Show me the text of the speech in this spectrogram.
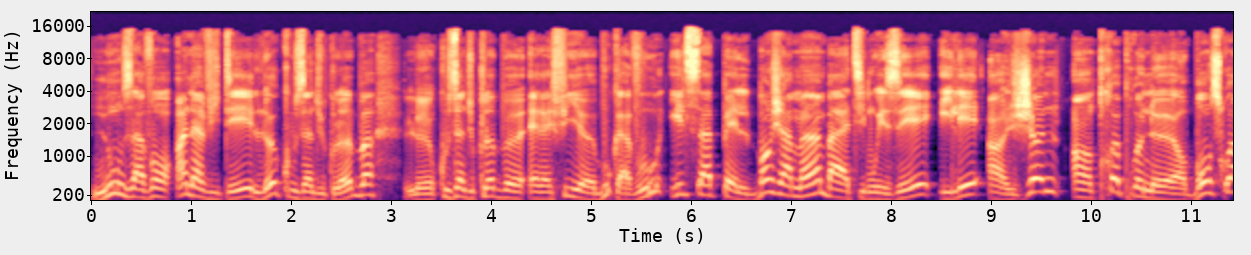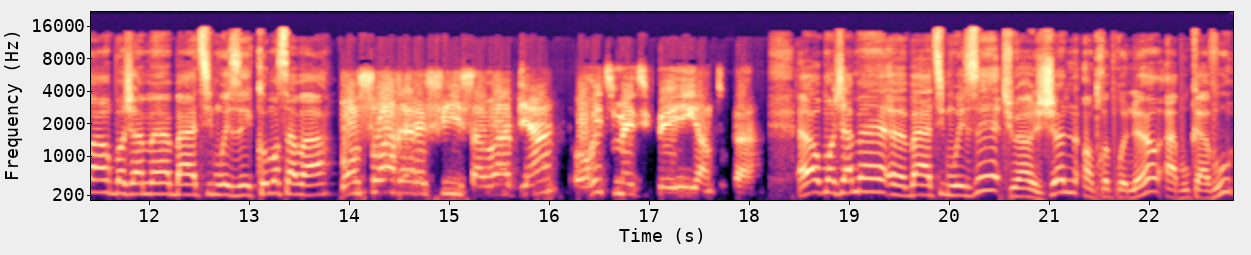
nous avons un invité, le cousin du club, le cousin du club RFI Bukavu. Il s'appelle Benjamin Bahatimweze. Il est un jeune entrepreneur. Bonsoir Benjamin Bahatimweze, comment ça va? Bonsoir RFI, ça va bien? Au rythme du pays en tout cas. Alors Benjamin euh, Bahatimweze, tu es un jeune entrepreneur à Bukavu.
